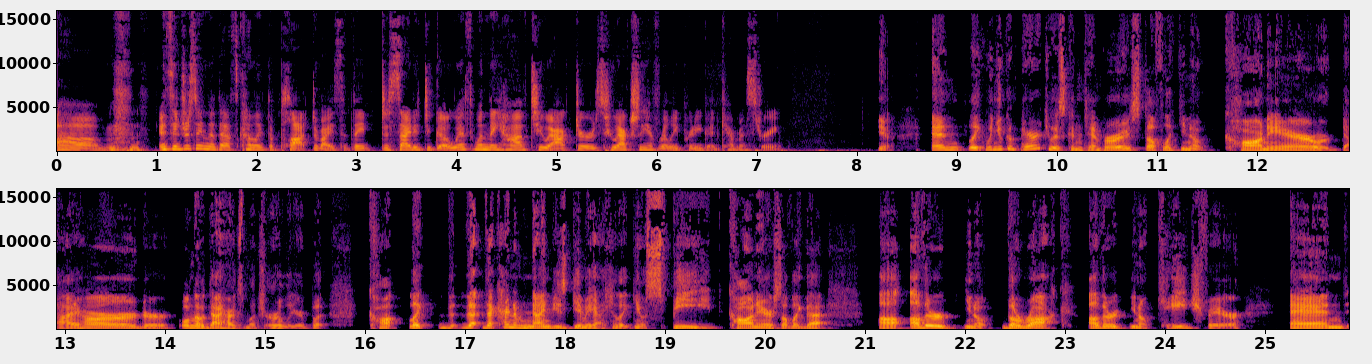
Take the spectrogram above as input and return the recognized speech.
Um, it's interesting that that's kind of like the plot device that they decided to go with when they have two actors who actually have really pretty good chemistry. Yeah. And like when you compare it to his contemporary stuff like, you know, Con Air or Die Hard or well no, Die Hard's much earlier, but Con, like th- that that kind of 90s gimmick actually like, you know, Speed, Con Air, stuff like that. Uh other, you know, The Rock, other, you know, Cage Fair and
